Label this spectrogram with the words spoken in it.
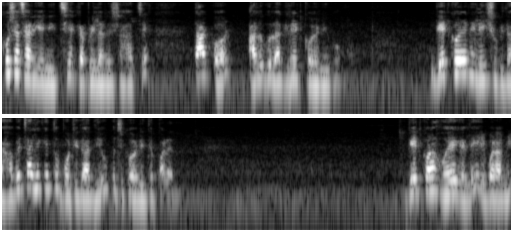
খোসা ছাড়িয়ে নিচ্ছি একটা পিলারের সাহায্যে। তারপর আলুগুলা গ্রেট করে নিব। গ্রেট করে নিলেই সুবিধা হবে, চাইলে কিন্তু বটিদা দিয়েও কুচি করে নিতে পারেন। গ্রেট করা হয়ে গেলে এবার আমি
